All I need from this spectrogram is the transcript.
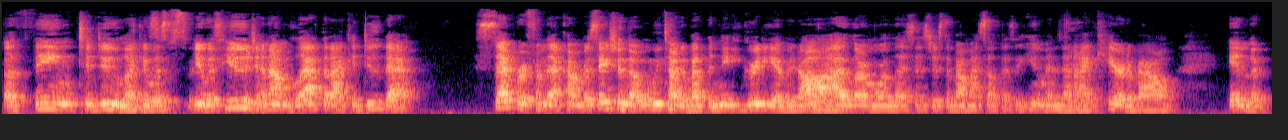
a thing to do. Like it was it was huge, and I'm glad that I could do that. Separate from that conversation, though, when we talk about the nitty gritty of it all, Yeah. I learned more lessons just about myself as a human than I cared about in the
